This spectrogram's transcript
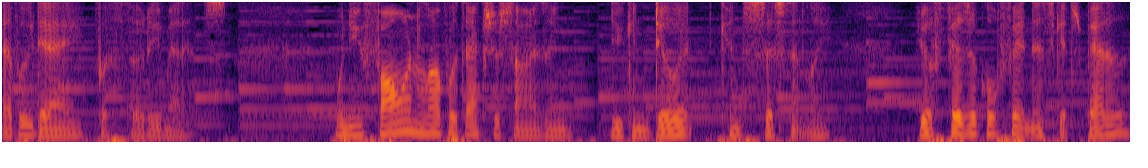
every day for 30 minutes. When you fall in love with exercising, you can do it consistently. Your physical fitness gets better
